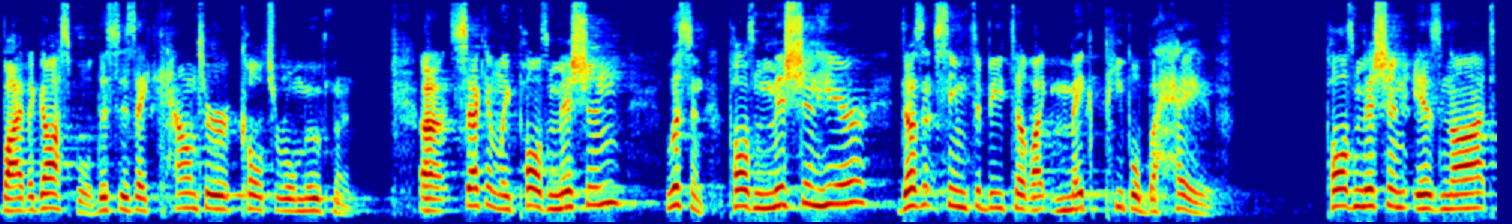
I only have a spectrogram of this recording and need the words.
by the gospel. This is a countercultural movement. Uh, secondly, Paul's mission Listen, Paul's mission here doesn't seem to be to like make people behave. Paul's mission is not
